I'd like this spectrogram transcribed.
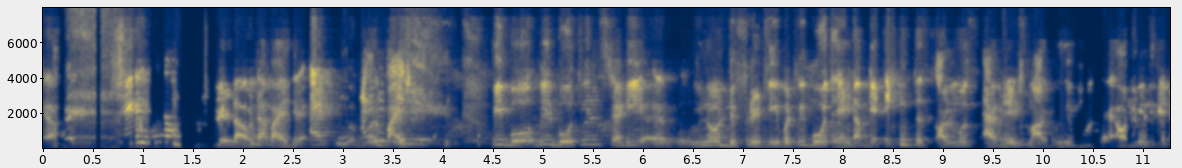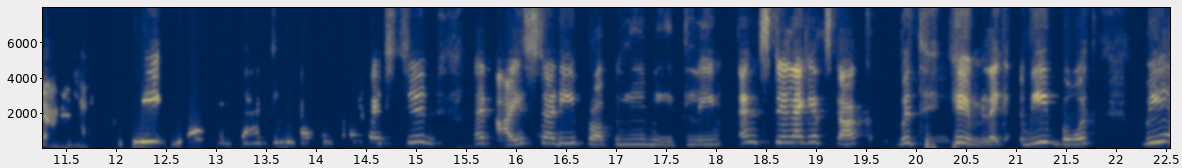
Yeah. she'll be filled out uh, by the way. and by we both we both will study uh, you know differently but we both end up getting this almost average mark we both always get average mark. We, exactly. That's question that I study properly, neatly, and still I get stuck with him. Like we both, we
